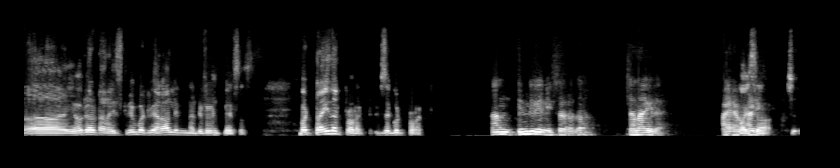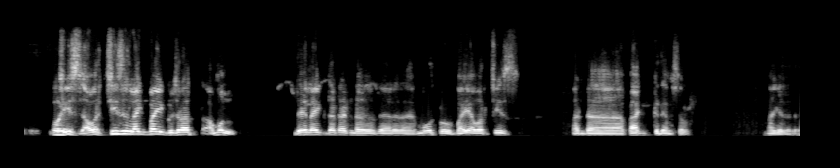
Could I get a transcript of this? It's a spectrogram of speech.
uh, yogurt or ice cream, but we are all in uh, different places. But try that product. It's a good product. ನಾನು ತಿಂದಿದ್ದೀನಿ ಸರ್ ಅದು ಚೆನ್ನಾಗಿದೆ I have Cheese, our cheese is liked by Gujarat Amul. They like that and uh, they're uh, more to buy our cheese and uh, pack themselves. ಹಾಗಿದೆ.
